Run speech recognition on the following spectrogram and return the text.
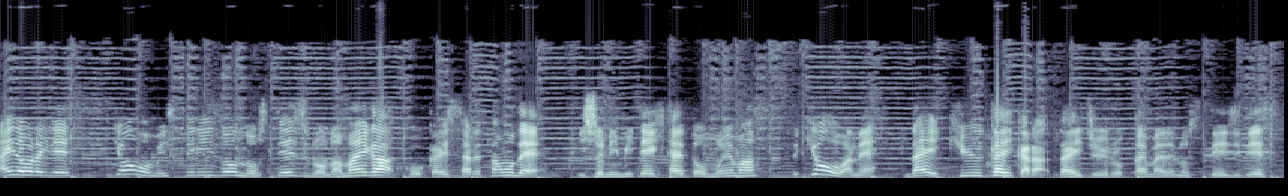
はい、どうも、ラギです。今日もミステリーゾーンのステージの名前が公開されたので、一緒に見ていきたいと思います。で、今日はね、第9回から第16回までのステージです。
